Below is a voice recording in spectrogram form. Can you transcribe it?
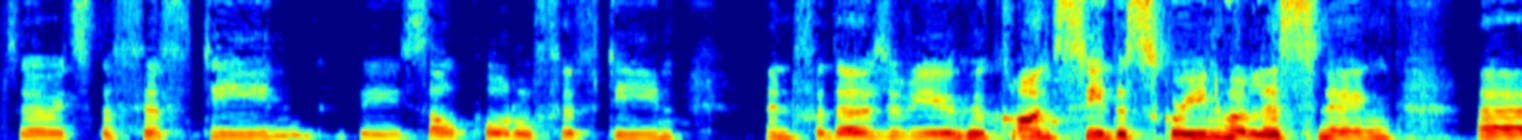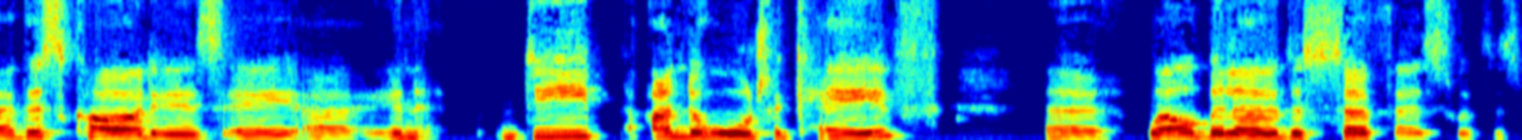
So it's the 15, the Soul Portal 15, and for those of you who can't see the screen who are listening, uh, this card is a uh, in deep underwater cave, uh, well below the surface, with this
